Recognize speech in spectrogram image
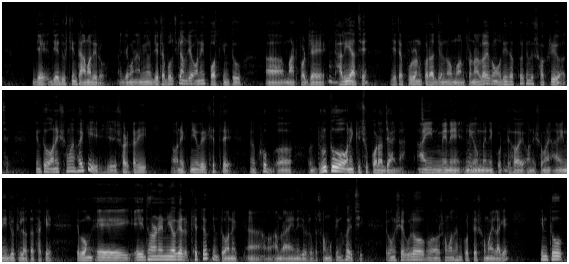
যে যে দুশ্চিন্তা আমাদেরও। যেমন আমিও যেটা বলছিলাম যে অনেক পথ কিন্তু মাঠ পর্যায়ে খালি আছে যেটা পূরণ করার জন্য মন্ত্রণালয় এবং অধিদপ্তর কিন্তু সক্রিয় আছে। কিন্তু অনেক সময় হয় কি যে সরকারি অনেক নিয়োগের ক্ষেত্রে খুব দ্রুত অনেক কিছু করা যায় না। আইন মেনে নিয়ম মেনে করতে হয় অনেক সময় আইনি জটিলতা থাকে এবং এই এই ধরনের নিয়োগের ক্ষেত্রেও কিন্তু অনেক আমরা আইনি জটিলতার সম্মুখীন হয়েছি এবং সেগুলো সমাধান করতে সময় লাগে। কিন্তু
